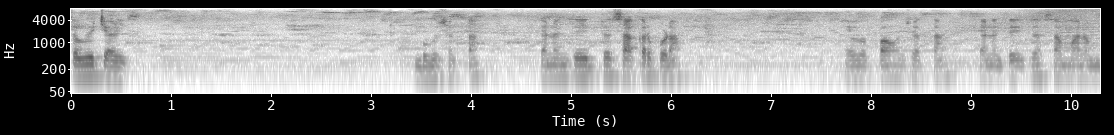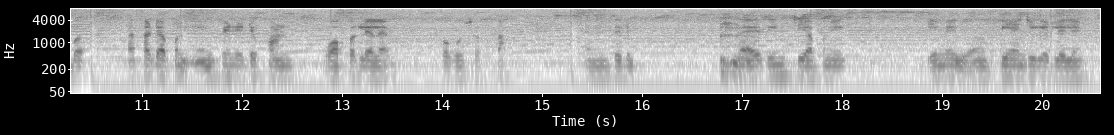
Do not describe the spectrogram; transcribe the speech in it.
चव्वेचाळीस. बघू शकता. त्यानंतर इथं साखरपुडा. हे पाहू शकता. त्यानंतर इथं समारंभ यासाठी आपण इन्फिनिटी फॉन्ट वापरलेला आहे. बघू शकता. त्यानंतर रिंगची आपण एक इमेज पी एन जी घेतलेली. आहे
